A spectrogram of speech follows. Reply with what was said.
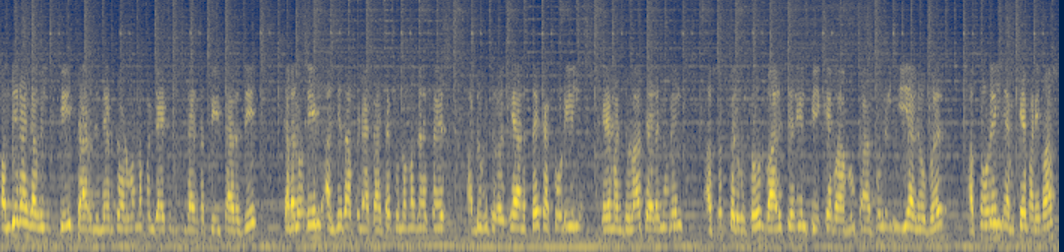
പന്തീരാങ്കാവിൽ പി ചാർജി നേരത്തെ ഒളവണ്ണ പഞ്ചായത്ത് പ്രസിഡന്റായിരുന്ന പി ചാർജി കടലുണ്ടിയിൽ അഞ്ജിത പിലാക്കാട്ട് കുന്നമംഗലത്ത് അഡ്വക്കേറ്റ് റസിയാനത്ത് കക്കോടിയിൽ കെ മഞ്ജുള ചേലന്നൂരിൽ അശ്വത് കരുവത്തൂർ ബാലുശ്ശേരിയിൽ പി കെ ബാബു കാക്കൂരിൽ ഇ അനൂപ് അത്തോളിൽ എം കെ മണിവാസ്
